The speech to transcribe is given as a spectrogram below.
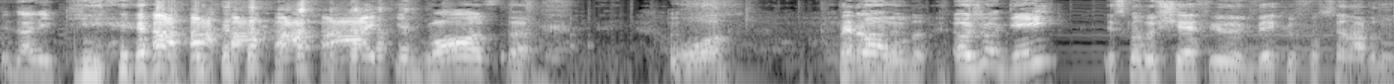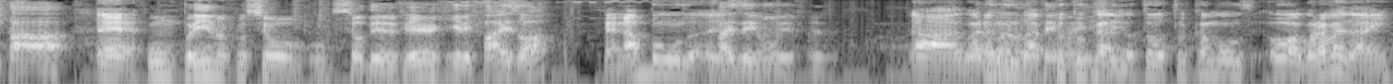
E dali que. Ai, que bosta! Ó. Pé na Mano, bunda. eu joguei. Isso quando o chefe vê que o funcionário não tá É, cumprindo com o seu, o seu dever, o que, que ele faz, ó? pé na bunda. Faz aí, vamos ver. Faz aí. Ah, agora, Agora não não dá porque eu tô, mais com, a- eu, tô, tô com a mãozinha. Oh, agora vai dar, hein?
